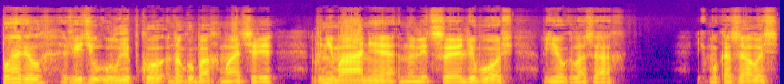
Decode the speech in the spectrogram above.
Павел видел улыбку на губах матери, внимание на лице, любовь в ее глазах. Ему казалось,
